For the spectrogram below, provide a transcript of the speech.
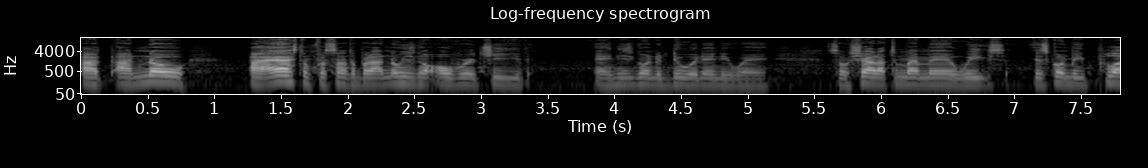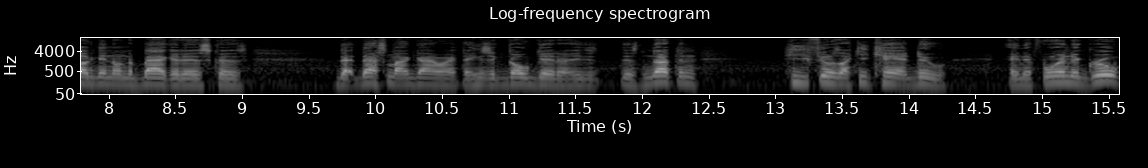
I I know I asked him for something, but I know he's gonna overachieve, and he's going to do it anyway. So shout out to my man Weeks. It's gonna be plugged in on the back of this because that that's my guy right there. He's a go-getter. There's nothing he feels like he can't do, and if we're in the group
